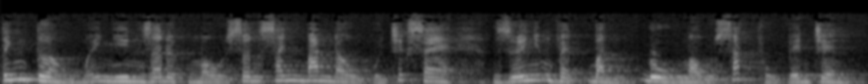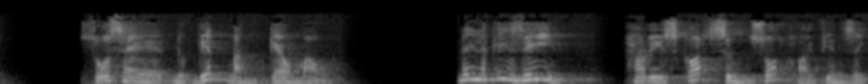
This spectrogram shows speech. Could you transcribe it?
tinh tường mới nhìn ra được màu sơn xanh ban đầu của chiếc xe dưới những vệt bẩn đủ màu sắc phủ bên trên. Số xe được viết bằng keo màu. Đây là cái gì? Harry Scott sừng sốt hỏi phiên dịch.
